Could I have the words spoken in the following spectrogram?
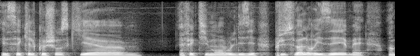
Et c'est quelque chose qui est, euh, effectivement, vous le disiez, plus valorisé, mais un,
